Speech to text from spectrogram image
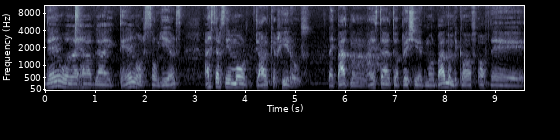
then when I have like ten or so years, I start seeing more darker heroes like Batman. I start to appreciate more Batman because of the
